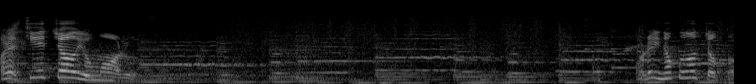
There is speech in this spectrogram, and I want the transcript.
あれ？消えちゃうよ、モアル。あれ？いなくなっちゃった。ど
